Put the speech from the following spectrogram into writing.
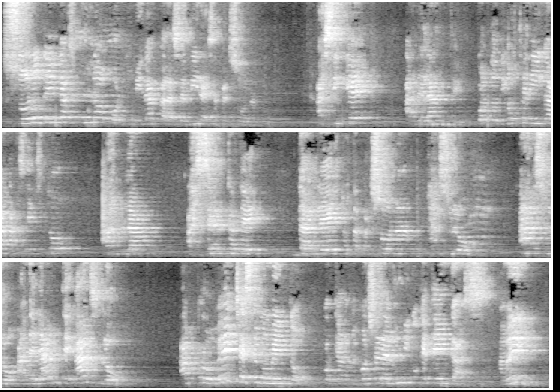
solo tengas una oportunidad para servir a esa persona. Así que adelante. Cuando Dios te diga, haz esto, habla, acércate, dale esto a esta persona, hazlo, hazlo, adelante, hazlo. Aprovecha ese momento, porque a lo mejor será el único que tengas. Amén.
